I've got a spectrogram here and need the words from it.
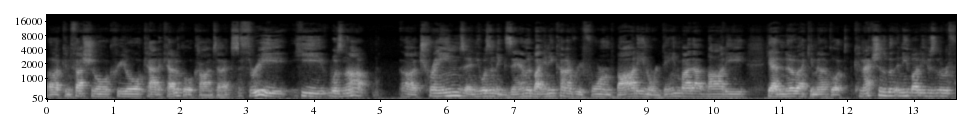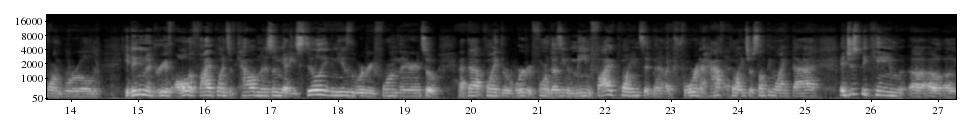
uh, confessional creedal catechetical context three he was not uh, trained and he wasn't examined by any kind of reformed body and ordained by that body. He had no ecumenical connections with anybody who's in the reformed world. He didn't even agree with all the five points of Calvinism, yet he still even used the word reform there. And so at that point, the word reform doesn't even mean five points, it meant like four and a half points or something like that. It just became a, a, a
